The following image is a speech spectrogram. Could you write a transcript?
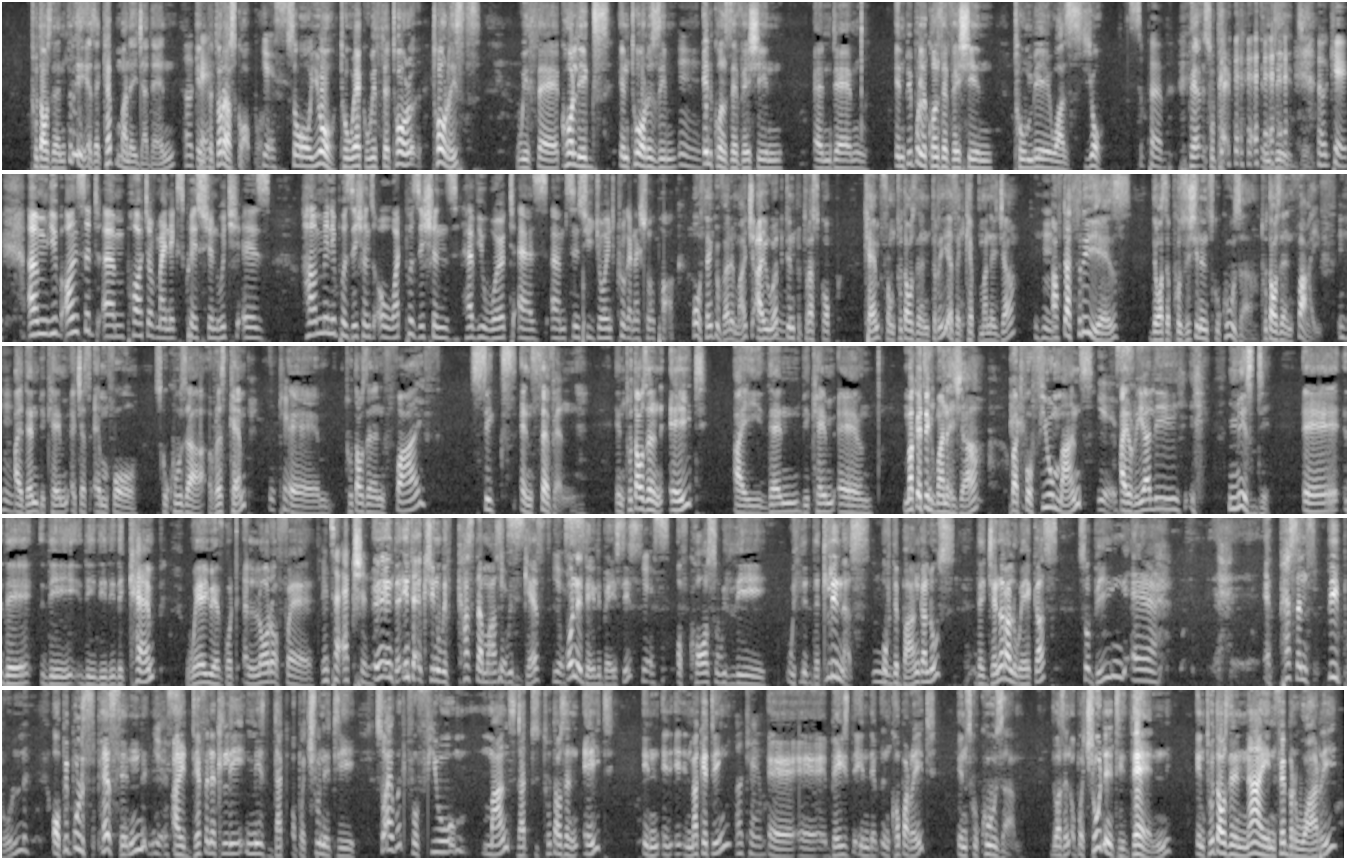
2003 as a camp manager then Okay. in Pretoriuskop. Yes. So you to work with the tour, tourists, with uh, colleagues in tourism, Mm. in conservation, and um, in people in conservation, to me was yo Superb. pe- superb indeed. Okay. Um, you've answered um, part of my next question, which is how many positions or what positions have you worked as um, since you joined Kruger National Park? Oh, thank you very much. I worked in Pretoria camp from 2003 as a camp manager. After three years, there was a position in Skukuza, 2005. I then became HSM for Skukuza Rest Camp. Okay. Um, 2005, 6 and 7. In 2008, I then became a marketing manager, but for few months, Yes. I really missed uh, the, the, the, the, the camp where you have got a lot of uh, Interaction. in the interaction with customers, Yes. with guests Yes. on a daily basis. Yes. Of course, with the with the, the cleaners Mm. of the bungalows, the general workers. So being a a person's people or people's person, Yes. I definitely missed that opportunity. So I worked for a few months, that 2008, in in, in marketing Okay. uh, uh, based in the in corporate in Skukuza. There was an opportunity then in 2009 February.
